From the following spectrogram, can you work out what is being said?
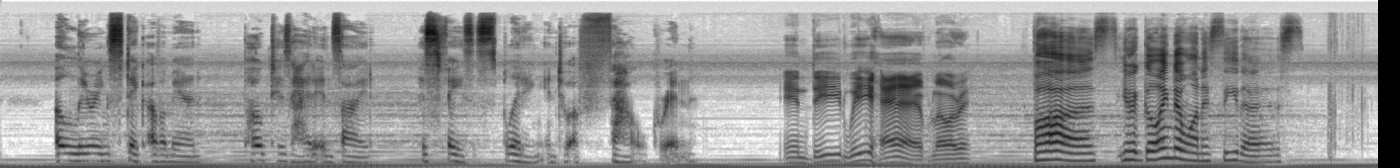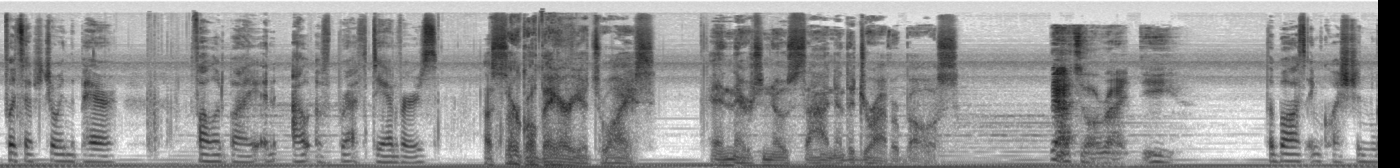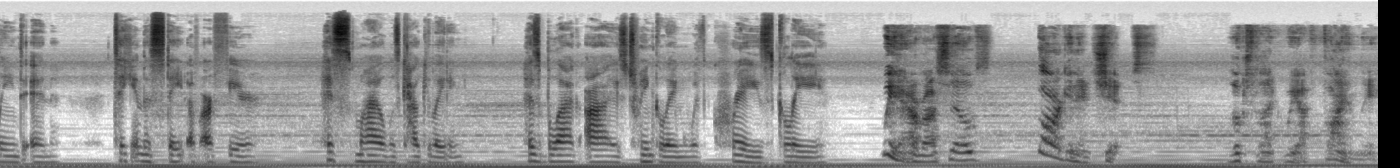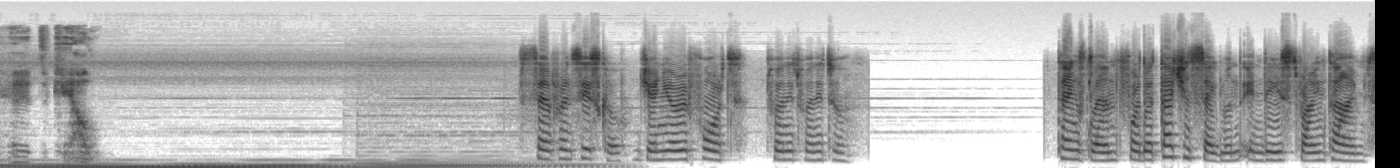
a leering stick of a man, poked his head inside, his face splitting into a foul grin. Indeed, we have, Laurie. Boss, you're going to want to see this. Footsteps joined the pair, followed by an out of breath Danvers. I circled the area twice, and there's no sign of the driver, boss. That's all right, D. The boss in question leaned in, taking the state of our fear. His smile was calculating, his black eyes twinkling with crazed glee. We have ourselves bargaining chips. Looks like we are finally headed to Callum. San Francisco, January 4th, 2022. Thanks, Glenn, for the touching segment in these trying times.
